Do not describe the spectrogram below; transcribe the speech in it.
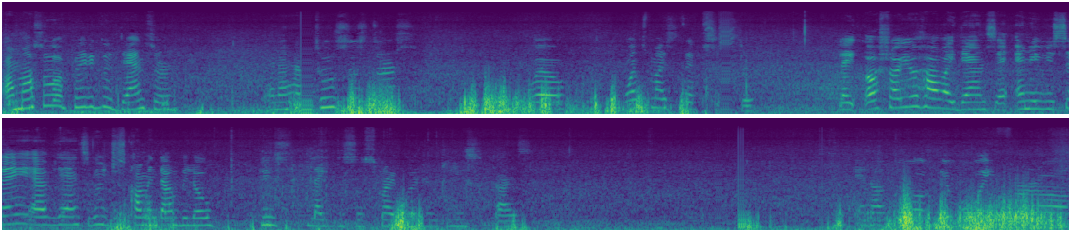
I'm also a pretty good dancer and I have two sisters. Well, one's my Like I'll show you how I dance and if you say I've danced good just comment down below. Please like the subscribe button please guys. And I'll do a giveaway for uh,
